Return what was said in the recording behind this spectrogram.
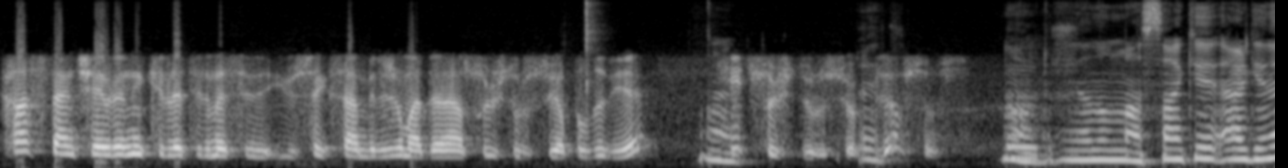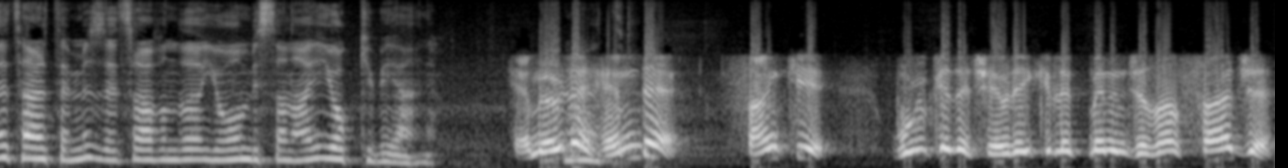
kasten çevrenin kirletilmesi 181. maddeden suç duyurusu yapıldı diye Evet. hiç suç duyurusu yok biliyor musunuz? Doğrudur. Ha, inanılmaz. Sanki Ergene tertemiz, etrafında yoğun bir sanayi yok gibi yani. Hem öyle Evet. hem de sanki bu ülkede çevreyi kirletmenin cezası sadece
